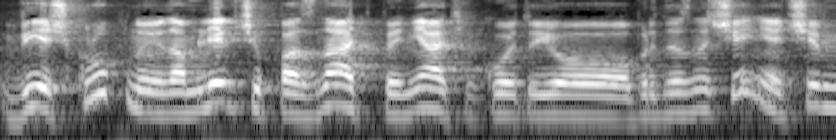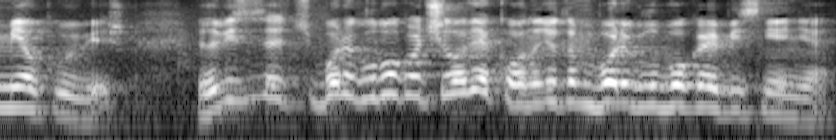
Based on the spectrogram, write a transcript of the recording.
вещь крупную нам легче познать, принять какое-то ее предназначение, чем мелкую вещь. Это зависит от более глубокого человека, он найдет там более глубокое объяснение.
